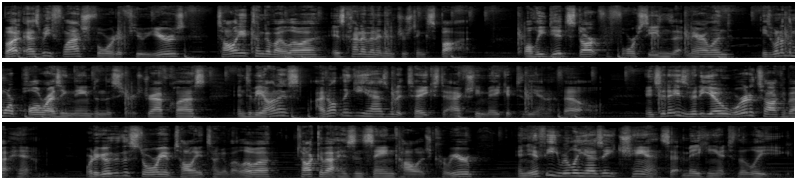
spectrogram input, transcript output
But as we flash forward a few years, Taulia Tagovailoa is kind of in an interesting spot. While he did start for four seasons at Maryland, he's one of the more polarizing names in this year's draft class, and to be honest, I don't think he has what it takes to actually make it to the NFL. In today's video, we're going to talk about him. We're going to go through the story of Taulia Tagovailoa, talk about his insane college career, and if he really has a chance at making it to the league.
